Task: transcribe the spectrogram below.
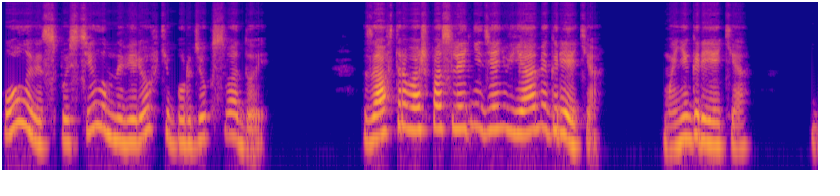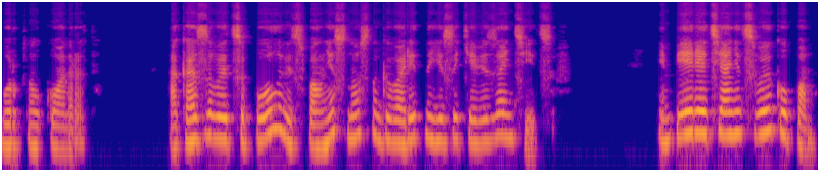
Половец спустил им на веревке бурдюк с водой. Завтра ваш последний день в яме, греки. Мы не греки, буркнул Конрад. Оказывается, половец вполне сносно говорит на языке византийцев. Империя тянет с выкупом,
